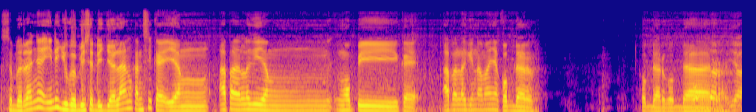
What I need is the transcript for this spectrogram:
Sebenarnya ini juga bisa dijalankan sih kayak yang apa lagi yang ngopi kayak apa lagi namanya kopdar. Kopdar kopdar. Benar, ya.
